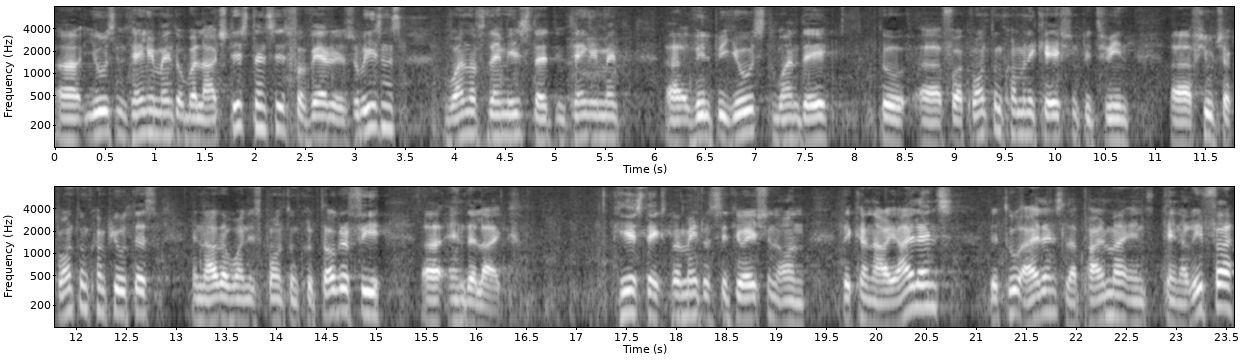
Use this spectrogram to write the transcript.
uh, use entanglement over large distances for various reasons. One of them is that entanglement uh, Uh, will be used one day to, uh, for quantum communication between uh, future quantum computers. Another one is quantum cryptography and the like. Here's the experimental situation on the Canary Islands, the two islands, La Palma and Tenerife.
